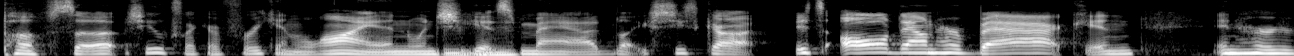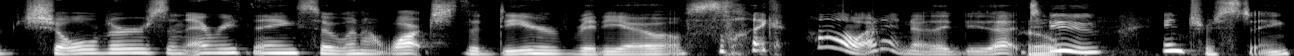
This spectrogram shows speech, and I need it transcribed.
puffs up. She looks like a freaking lion when she Mm-hmm. gets mad. Like she's got it's all down her back and in her shoulders and everything. So when I watched the deer video, I was like, "Oh, I didn't know they do that Yep. too. Interesting."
